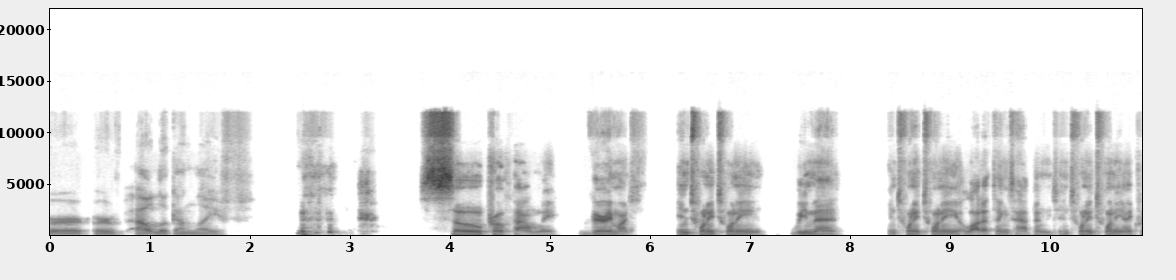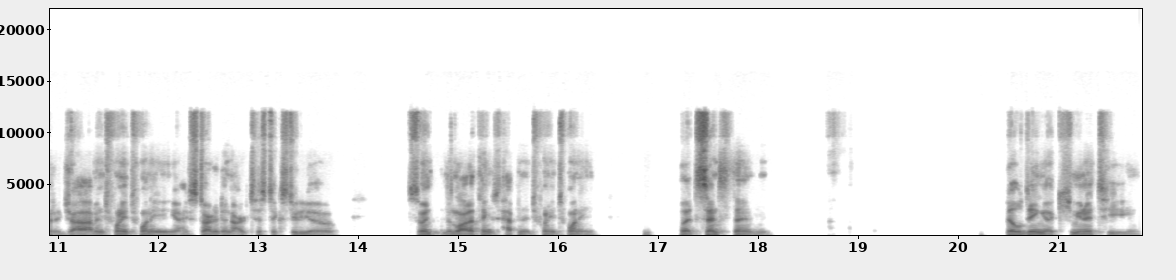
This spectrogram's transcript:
or or outlook on life? So profoundly very much. In 2020 we met. In 2020 a lot of things happened. In 2020 i quit a job. In 2020 i started an artistic studio. So a lot of things happened in 2020 but since then building a community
